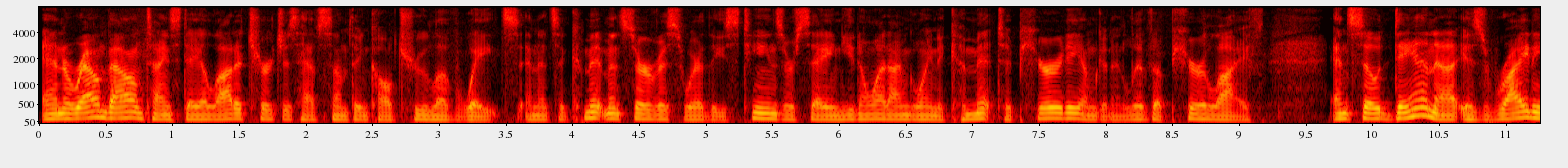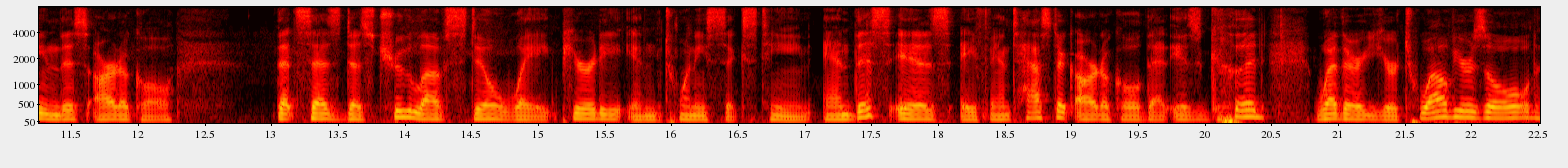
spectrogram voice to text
and around Valentine's Day, a lot of churches have something called True Love Waits, and it's a commitment service where these teens are saying, you know what, I'm going to commit to purity. I'm going to live a pure life. And so Dannah is writing this article that says, Does True Love Still Wait? Purity in 2016. And this is a fantastic article that is good whether you're 12 years old,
